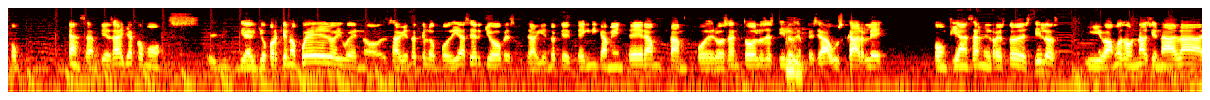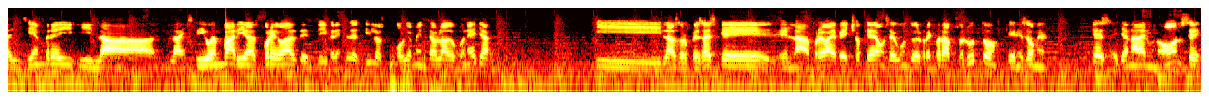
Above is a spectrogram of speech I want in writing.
confianza, empieza ella como yo porque no puedo y bueno, sabiendo que lo podía hacer yo, pues, sabiendo que técnicamente era tan poderosa en todos los estilos, mm. empecé a buscarle confianza en el resto de estilos. Y vamos a un nacional a diciembre y, la, la, inscribo en varias pruebas de, diferentes estilos, obviamente he hablado con ella. Y la sorpresa es que en la prueba de pecho queda un segundo del récord absoluto, que en ese momento es, ella nada en 1.11,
